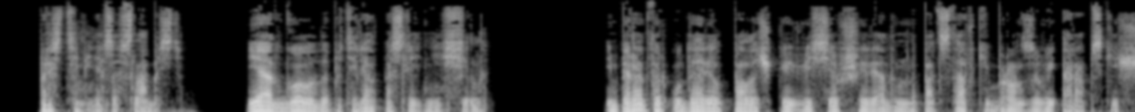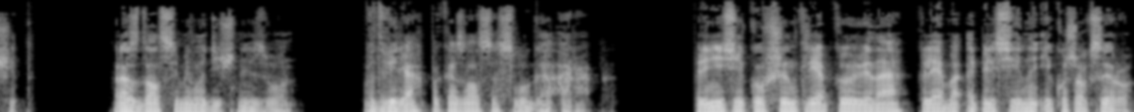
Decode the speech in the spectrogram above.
— Прости меня за слабость. Я от голода потерял последние силы. Император ударил палочкой висевший рядом на подставке бронзовый арабский щит. Раздался мелодичный звон. В дверях показался слуга-араб. — Принеси кувшин крепкого вина, хлеба, апельсины и кусок сыру.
